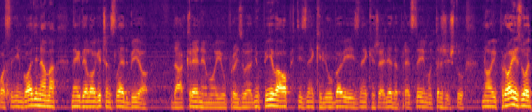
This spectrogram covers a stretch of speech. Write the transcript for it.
poslednjim godinama, negde je logičan sled bio da krenemo i u proizvodnju piva, opet iz neke ljubavi, iz neke želje da predstavimo tržištu novi proizvod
